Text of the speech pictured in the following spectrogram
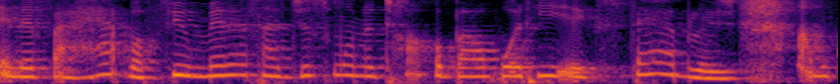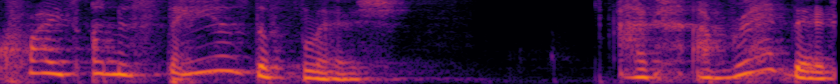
And if I have a few minutes, I just want to talk about what he established. Um, Christ understands the flesh. I, I read that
